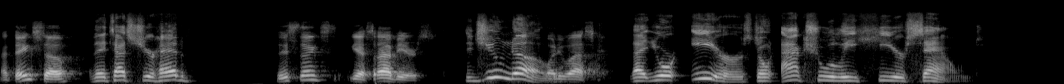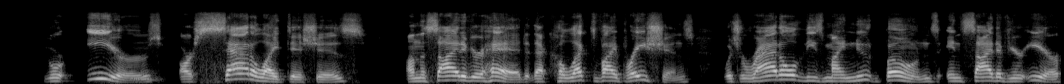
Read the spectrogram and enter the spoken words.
I think so. Are they attached to your head? These things? Yes, I have ears. Did you know Why do you ask? that your ears don't actually hear sound? Your ears are satellite dishes on the side of your head that collect vibrations, which rattle these minute bones inside of your ear,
